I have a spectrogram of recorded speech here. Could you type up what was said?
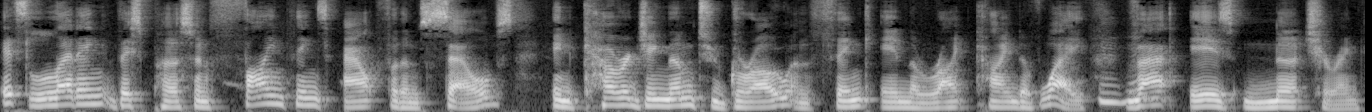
It's letting this person find things out for themselves encouraging them to grow and think in the right kind of way. Mm-hmm. That is nurturing.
